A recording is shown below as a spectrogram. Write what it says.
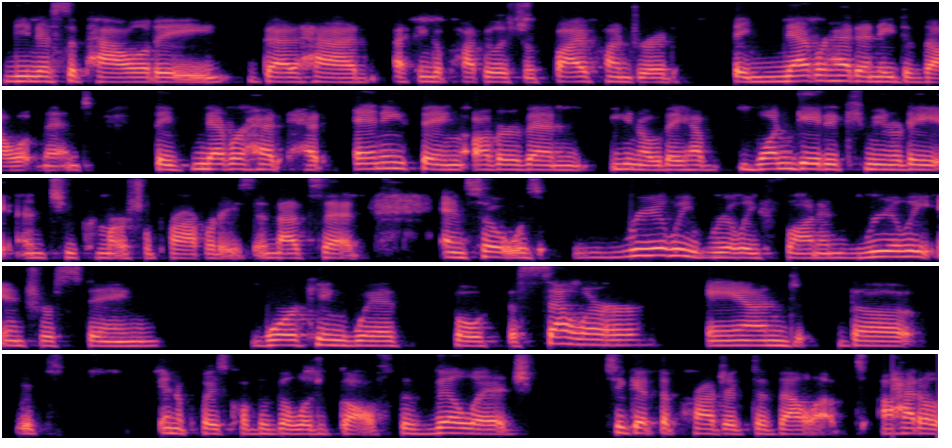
municipality that had i think a population of 500 they never had any development. They've never had had anything other than you know they have one gated community and two commercial properties and that's it. And so it was really really fun and really interesting working with both the seller and the it's in a place called the Village of Golf, the village to get the project developed. I had a,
